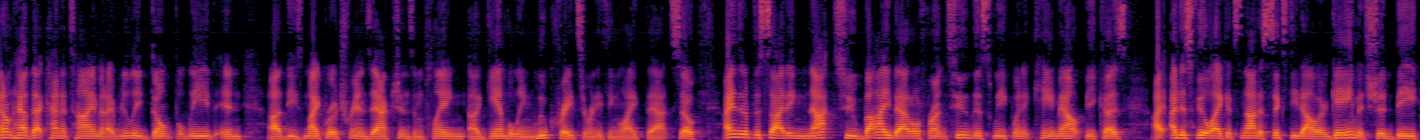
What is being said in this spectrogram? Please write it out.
don't have that kind of time, and I really don't believe in uh, these microtransactions and playing uh, gambling loot crates or anything like that. So I ended up deciding not to buy Battlefront 2 this week when it came out because I, I just feel like it's not a $60 game. It should be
